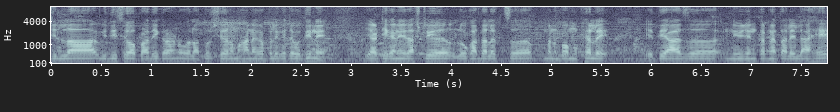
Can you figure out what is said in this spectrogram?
जिल्हा विधी सेवा प्राधिकरण व लातूर शहर महानगरपालिकेच्या वतीने या ठिकाणी राष्ट्रीय लोक अदालतचं मनपा मुख्यालय येथे आज नियोजन करण्यात आलेलं आहे.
